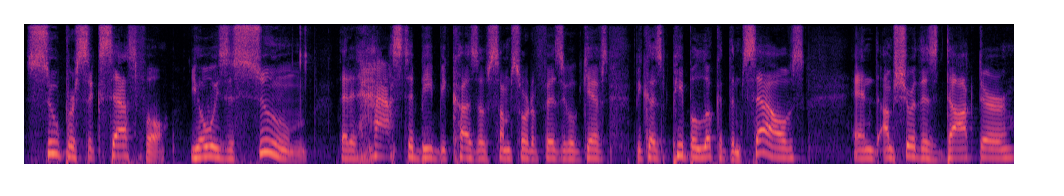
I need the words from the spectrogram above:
super successful, you always assume that it has to be because of some sort of physical gifts because people look at themselves and I'm sure this doctor,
